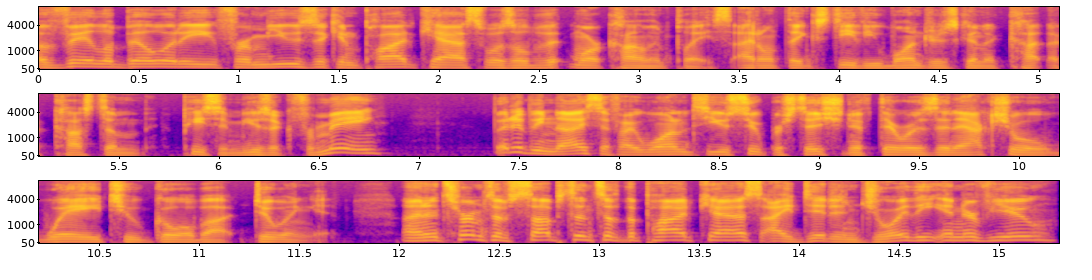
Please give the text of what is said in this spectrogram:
availability for music and podcasts was a little bit more commonplace. I don't think Stevie Wonder is going to cut a custom piece of music for me, but it'd be nice if I wanted to use Superstition if there was an actual way to go about doing it. And in terms of substance of the podcast, I did enjoy the interview.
